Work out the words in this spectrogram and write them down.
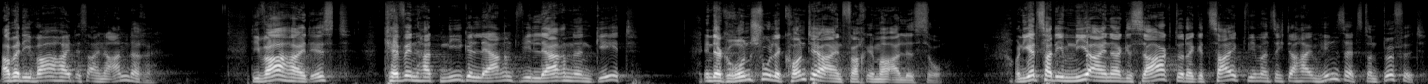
Aber die Wahrheit ist eine andere. Die Wahrheit ist, Kevin hat nie gelernt, wie Lernen geht. In der Grundschule konnte er einfach immer alles so. Und jetzt hat ihm nie einer gesagt oder gezeigt, wie man sich daheim hinsetzt und büffelt.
